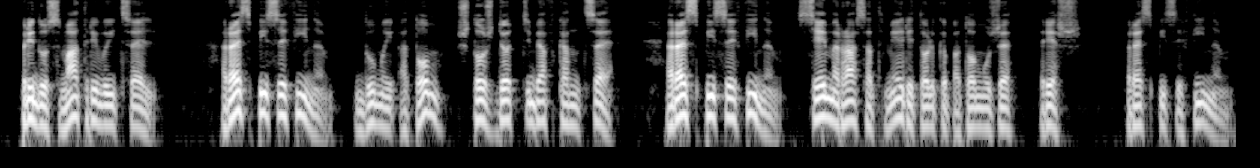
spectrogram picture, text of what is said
— «предусматривай цель». «Расписа финем» — думай о том, что ждет тебя в конце. «Расписа финем» — семь раз отмери, только потом уже режь. «Расписа финем»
